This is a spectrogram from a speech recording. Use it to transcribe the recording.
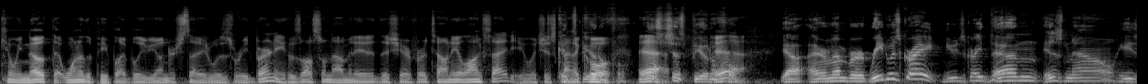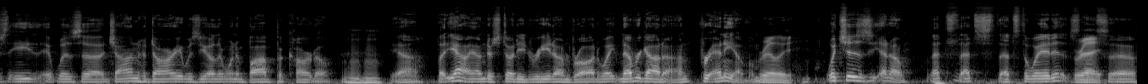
Can we note that one of the people I believe you understudied was Reed Birney, who's also nominated this year for a Tony alongside you, which is kind of cool. Yeah, It's just beautiful. Yeah. Yeah, I remember Reed was great. He was great then, is now. He's he. It was uh, John Hadary was the other one, and Bob Picardo. Mm-hmm. Yeah, but yeah, I understudied Reed on Broadway. Never got on for any of them. Really. Which is, you know, that's that's that's the way it is. Right. That's, uh,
